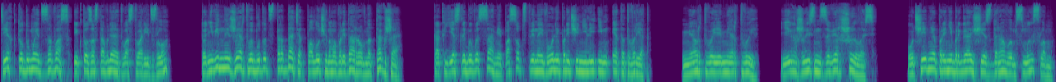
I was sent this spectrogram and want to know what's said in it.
тех, кто думает за вас и кто заставляет вас творить зло, то невинные жертвы будут страдать от полученного вреда ровно так же, как если бы вы сами по собственной воле причинили им этот вред. Мертвые мертвы, их жизнь завершилась. Учения, пренебрегающие здравым смыслом,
